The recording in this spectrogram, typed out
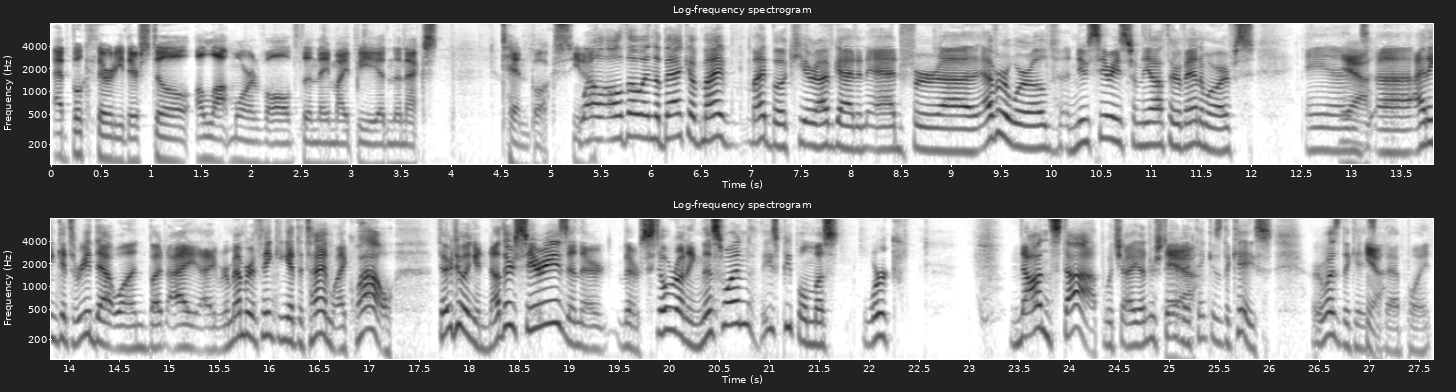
at book 30, they're still a lot more involved than they might be in the next 10 books. You know? Well, although in the back of my my book here, I've got an ad for uh, Everworld, a new series from the author of Animorphs, and Yeah. uh, I didn't get to read that one, but I, I remember thinking at the time, like, wow, they're doing another series and they're they're still running this one. These people must work nonstop, which I understand. I think is the case, or was the case Yeah. at that point.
